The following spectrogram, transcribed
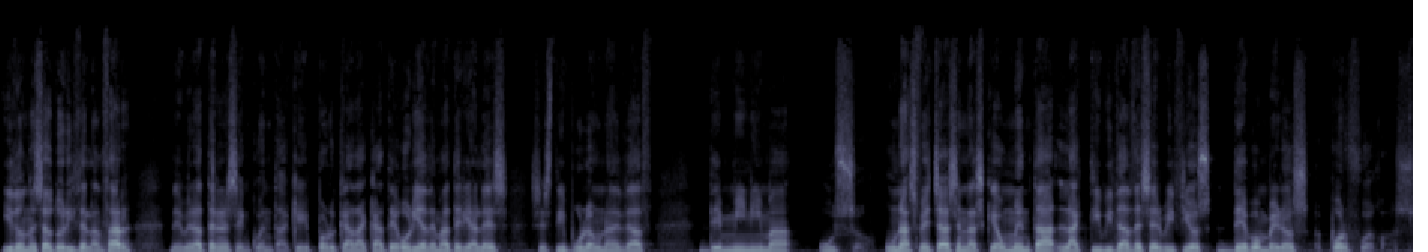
y donde se autorice lanzar deberá tenerse en cuenta que por cada categoría de materiales se estipula una edad de mínima uso. Unas fechas en las que aumenta la actividad de servicios de bomberos por fuegos.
